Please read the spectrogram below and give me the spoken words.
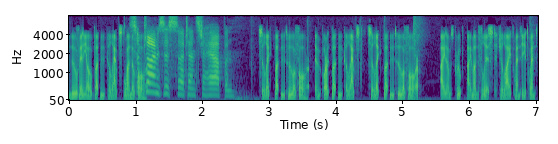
New video button collapsed 1 to 4. Sometimes this uh, tends to happen. Select button 2 of 4. Import button collapsed. Select button 2 of 4. Items group by month list July 2020.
